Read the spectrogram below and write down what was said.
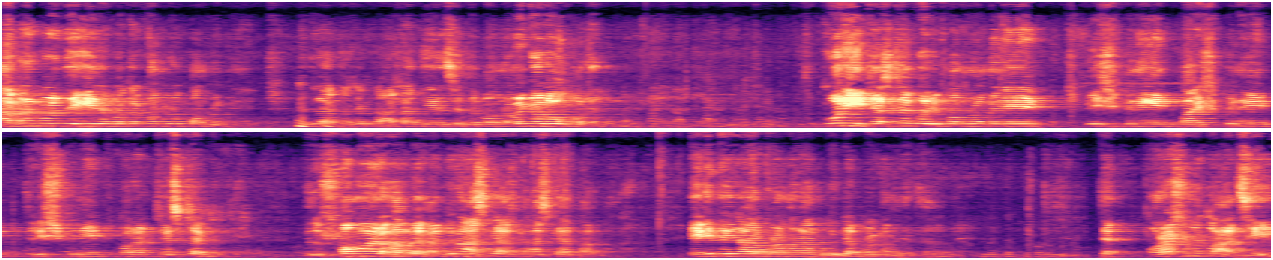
হাঁটার পরে দেখি এটা হলো? পনেরো মিনিট। কিন্তু আশা দিয়েছে যে পনেরো মিনিট হলেও পরে করি, চেষ্টা করি, পনেরো মিনিট, বিশ মিনিট, বাইশ মিনিট, ত্রিশ মিনিট করার চেষ্টা করি। কিন্তু সময়ের হবে হয়তো আজকে আজকে আজকে আর পারব না। এখানে যাওয়ার পর আমার দুইটা প্রোগ্রাম যেতে হবে। পড়াশোনা তো আছেই।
